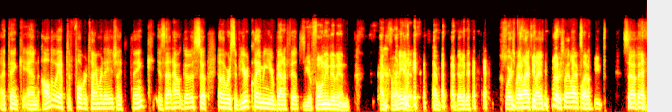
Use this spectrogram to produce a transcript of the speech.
I think, and all the way up to full retirement age, I think, is that how it goes? So in other words, if you're claiming your benefits, You're phoning it in. I'm phoning it in. I'm, I better get. Where's my lifeline? Where's my lifeline? So that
